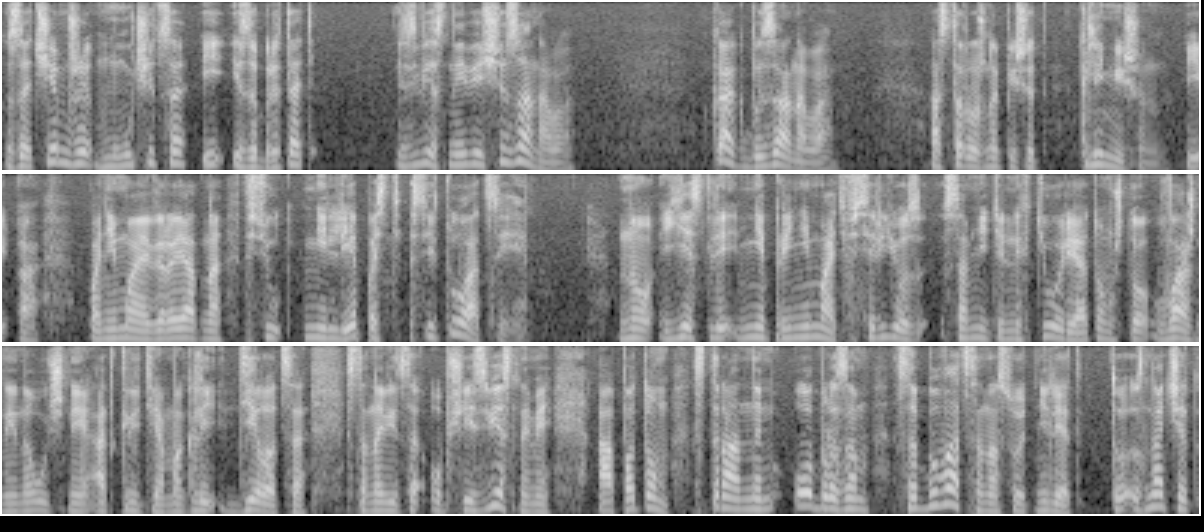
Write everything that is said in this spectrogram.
Зачем же мучиться и изобретать известные вещи заново? Как бы заново? Осторожно пишет Климишин И.А., понимая, вероятно, всю нелепость ситуации. Но если не принимать всерьез сомнительных теорий о том, что важные научные открытия могли делаться, становиться общеизвестными, а потом странным образом забываться на сотни лет, то значит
